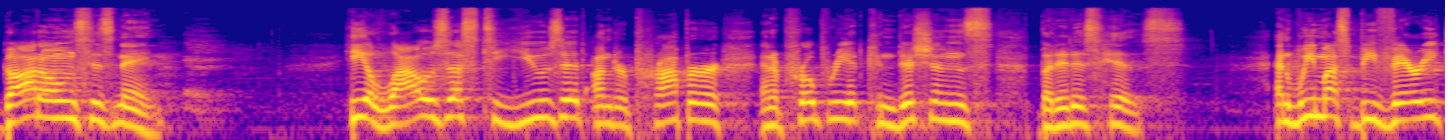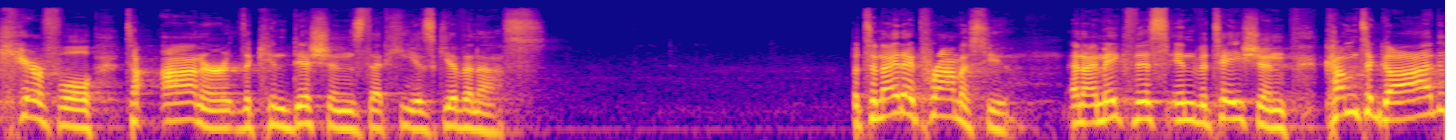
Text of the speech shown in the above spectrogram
God owns his name. He allows us to use it under proper and appropriate conditions, but it is his. And we must be very careful to honor the conditions that He has given us. But tonight, I promise you, and I make this invitation come to God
